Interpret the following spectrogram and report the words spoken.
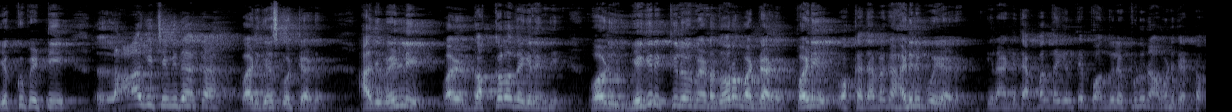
ఎక్కుపెట్టి లాగి చెవిదాకా వాడికి వేసి కొట్టాడు. అది వెళ్ళి వాడు డొక్కలో తగిలింది. వాడు ఎగిరి కిలోమీటర్ దూరం పడ్డాడు. పడి ఒక్క దెబ్బకి హడిలిపోయాడు. ఇలాంటి దెబ్బలు తగిలితే పందులు ఎప్పుడూ రాముడి తిట్టం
